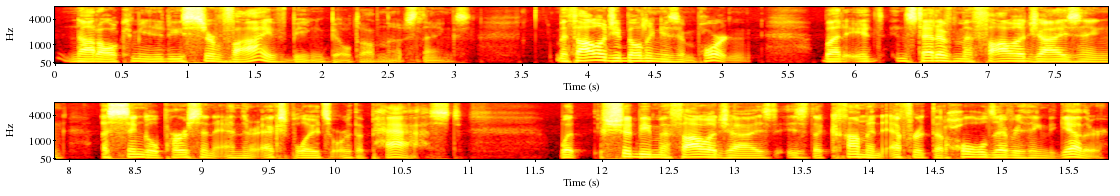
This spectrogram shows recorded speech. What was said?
Not all communities survive being built on those things mythology building is important, but it instead of mythologizing a single person and their exploits or the past, what should be mythologized is the common effort that holds everything together.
